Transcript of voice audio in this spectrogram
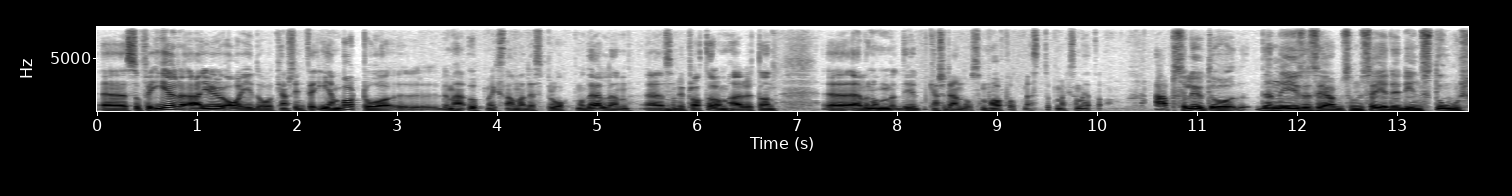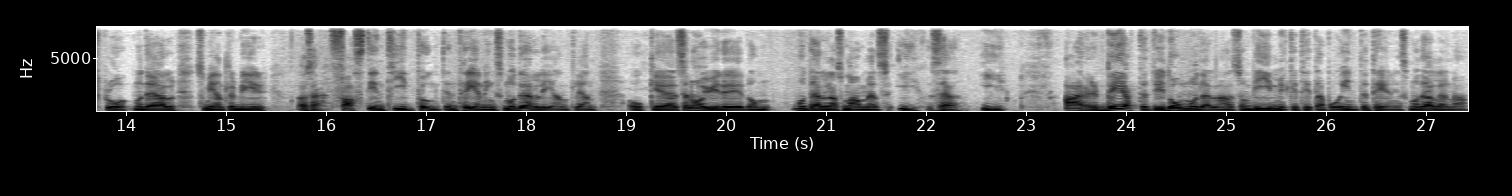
Eh, så för er är ju AI då kanske inte enbart då den här uppmärksammade språkmodellen mm. som vi pratar om här. utan Även om det är kanske den då som har fått mest uppmärksamhet. Absolut. Och den är ju så att säga, som du säger, det är en stor språkmodell som egentligen blir alltså, fast i en tidpunkt. En träningsmodell egentligen. Och, eh, sen har vi de modellerna som används i, säga, i arbetet. Det är de modellerna som vi mycket tittar på, inte träningsmodellerna.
